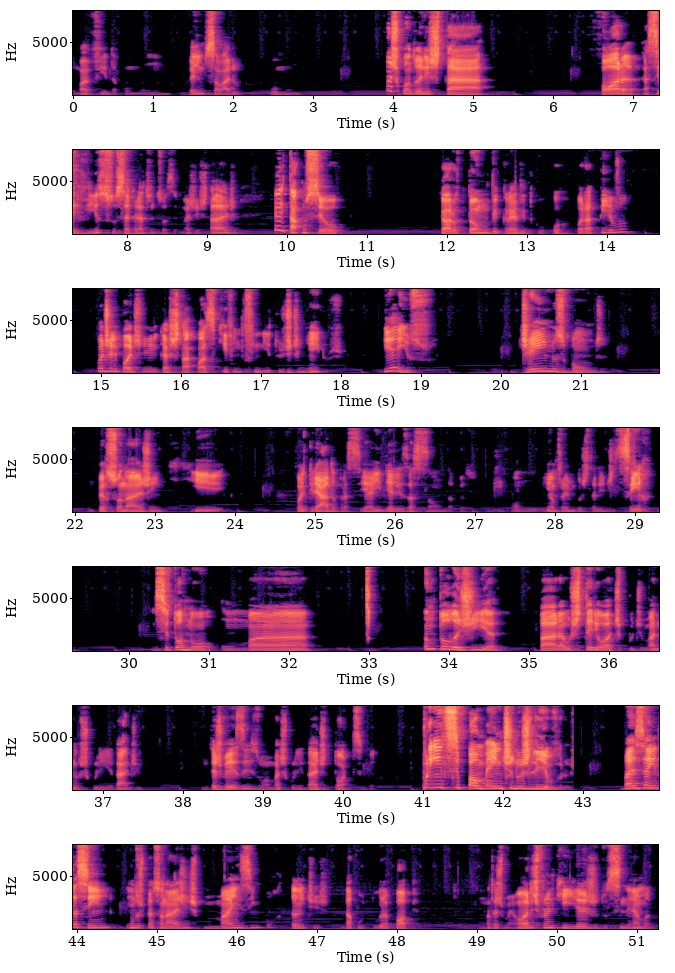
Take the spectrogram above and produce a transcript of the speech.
uma vida comum, ganha um salário comum. Mas quando ele está fora, a serviço secreto de Sua Majestade, ele está com seu cartão de crédito corporativo, onde ele pode gastar quase que infinitos dinheiros. E é isso. James Bond, um personagem que foi criado para ser a idealização da pessoa, de como Ian Fleming gostaria de ser, se tornou uma antologia para o estereótipo de masculinidade. Muitas vezes uma masculinidade tóxica. Principalmente nos livros. Mas ainda assim, um dos personagens mais importantes da cultura pop. Uma das maiores franquias do cinema.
